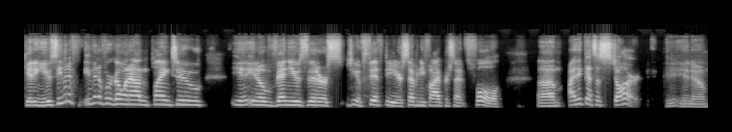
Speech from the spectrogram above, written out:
getting used. Even if even if we're going out and playing to you, you know venues that are you know 50 or 75 percent full um i think that's a start you know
